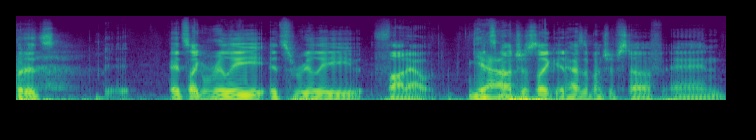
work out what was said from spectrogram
but it's it's like really it's really thought out. Yeah. it's not just like it has a bunch of stuff and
